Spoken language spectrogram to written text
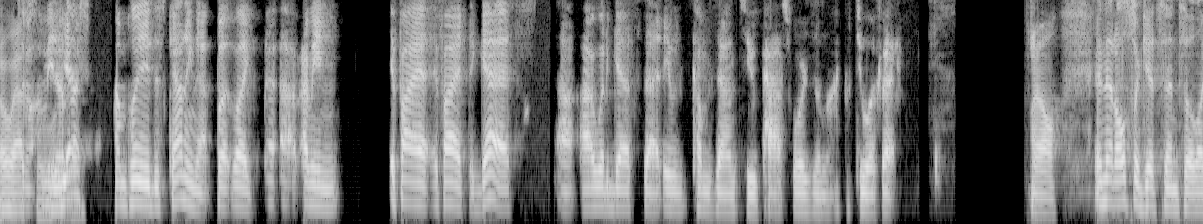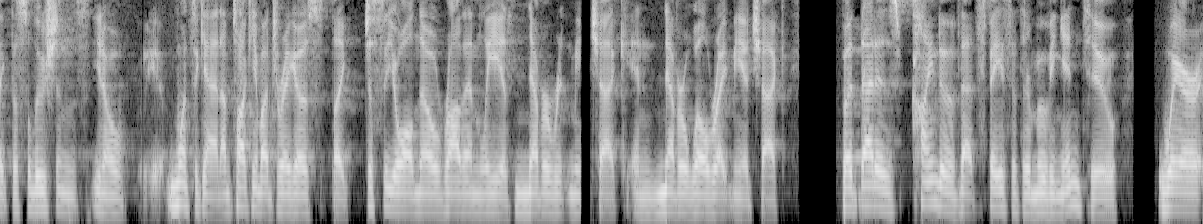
oh, I mean, absolutely. I'm Yes. completely discounting that, but like, I, I mean, if I if I had to guess, uh, I would guess that it comes down to passwords and lack of two FA. Well, and that also gets into like the solutions. You know, once again, I'm talking about Dragos. Like, just so you all know, Rob M. Lee has never written me a check and never will write me a check. But that is kind of that space that they're moving into, where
